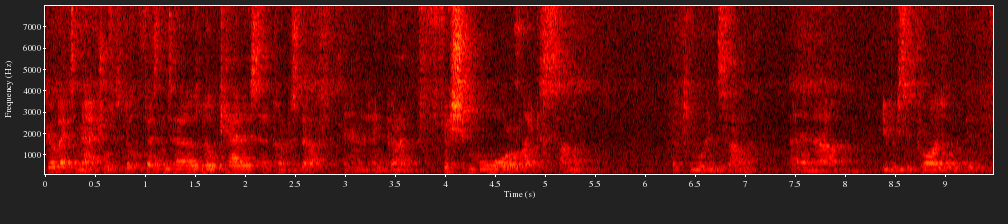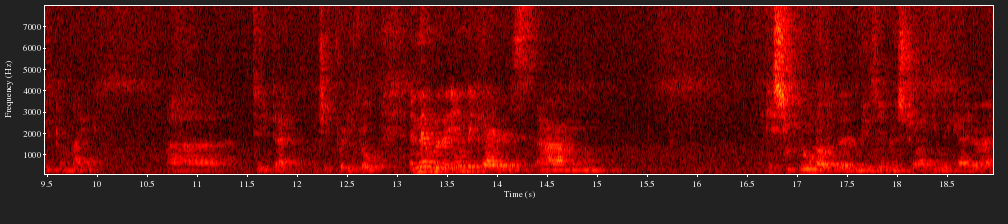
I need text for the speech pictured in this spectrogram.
Go back to naturals, little pheasant tails, little caddis, that kind of stuff, and, and kind of fish more like summer, like you would in summer. And um, you'd be surprised what a difference it can make to your day, which is pretty cool. And then with the indicators, um, I guess you, all know the New Zealand strike indicator, eh?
